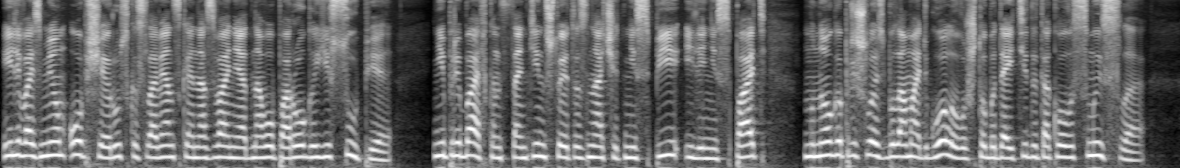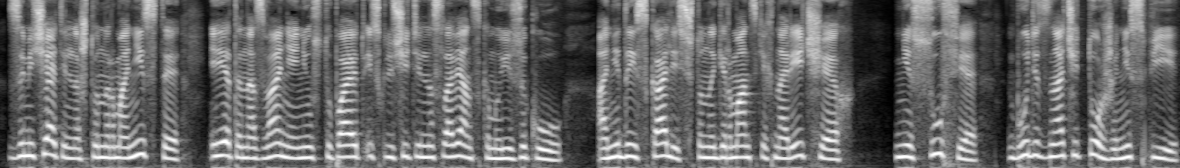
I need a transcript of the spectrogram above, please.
Или возьмем общее русско-славянское название одного порога «Есупия». Не прибавь, Константин, что это значит «не спи» или «не спать», много пришлось бы ломать голову, чтобы дойти до такого смысла. Замечательно, что норманисты и это название не уступают исключительно славянскому языку. Они доискались, что на германских наречиях «не суфе» будет значить тоже «не спи»,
